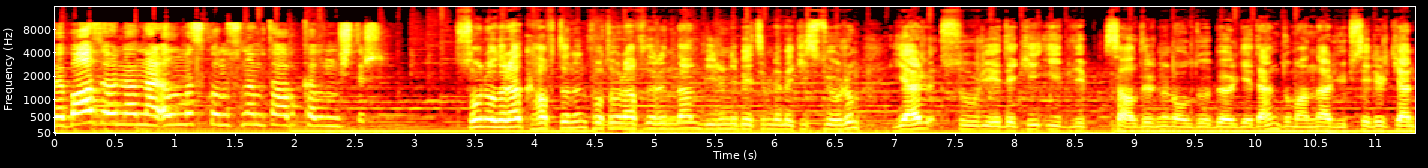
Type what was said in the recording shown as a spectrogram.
ve bazı önlemler alınması konusunda mutabık kalınmıştır. Son olarak haftanın fotoğraflarından birini betimlemek istiyorum. Yer Suriye'deki İdlib saldırının olduğu bölgeden dumanlar yükselirken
